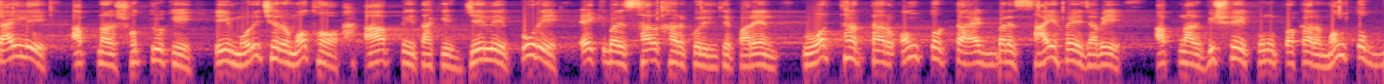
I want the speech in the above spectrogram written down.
চাইলে আপনার শত্রুকে এই মরিচের মতো আপনি তাকে জেলে পুরে একবারে সারখার করে দিতে পারেন। অর্থাৎ তার অন্তরটা একবারে ছাই হয়ে যাবে। আপনার বিষয়ে কোনো প্রকার মন্তব্য,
